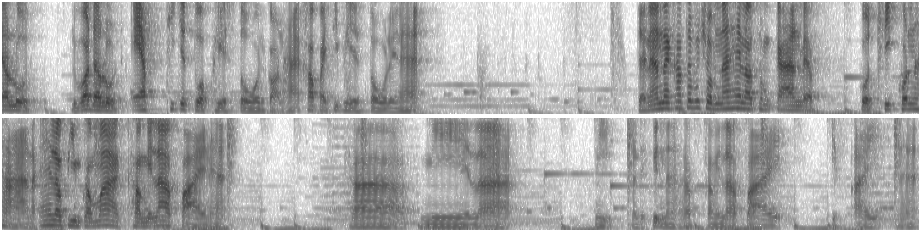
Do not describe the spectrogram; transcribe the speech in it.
ดาวน์โหลด หรือว่าดาวน์โหลดแอป ที่จะตัว Play Store ก่อนฮะเข้าไปที่ Play Store เลยนะฮะจากนั้นนะครับท่านผู้ชมนะให้เราทำการแบบ กดติ๊กค้นหานะให้เราพิมพ์คำว่า camera file นะฮะ camera นี่มันจะขึ้นนะครับ camera file fi นะฮะ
